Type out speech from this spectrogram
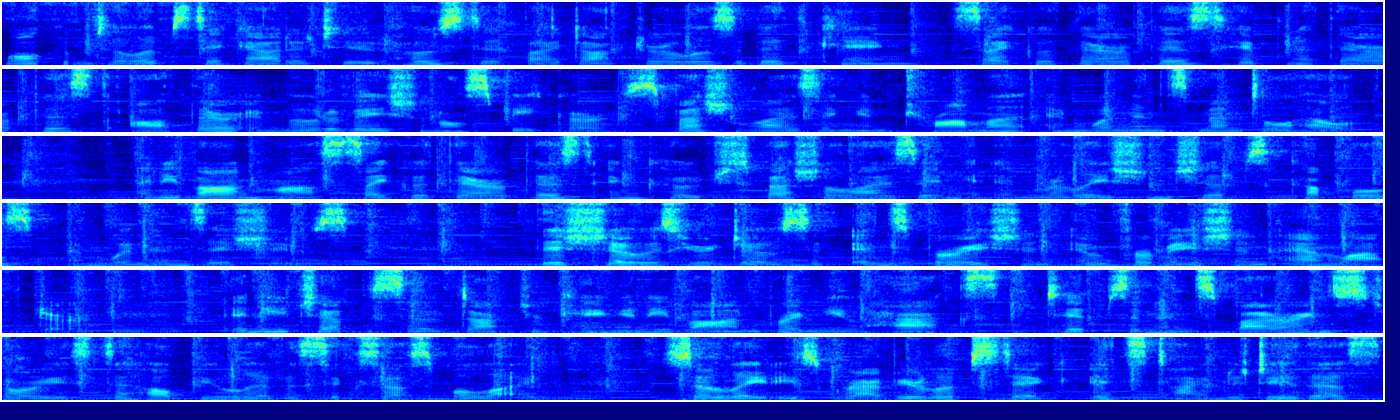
Welcome to Lipstick Attitude, hosted by Dr. Elizabeth King, psychotherapist, hypnotherapist, author, and motivational speaker, specializing in trauma and women's mental health, and Yvonne Haase, psychotherapist and coach specializing in relationships, couples, and women's issues. This show is your dose of inspiration, information, and laughter. In each episode, Dr. King and Yvonne bring you hacks, tips, and inspiring stories to help you live a successful life. So, ladies, grab your lipstick. It's time to do this.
